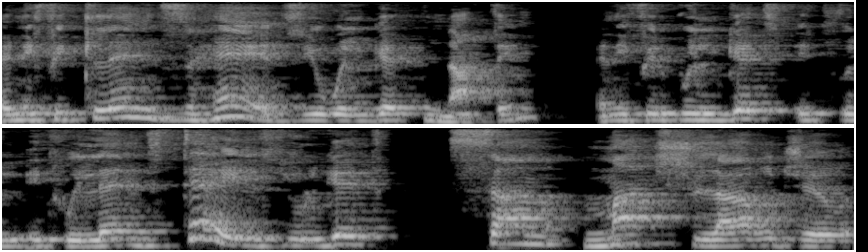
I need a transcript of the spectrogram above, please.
And if it lends heads, you will get nothing. And if it will get, it will, it will lend tails, you'll get some much larger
